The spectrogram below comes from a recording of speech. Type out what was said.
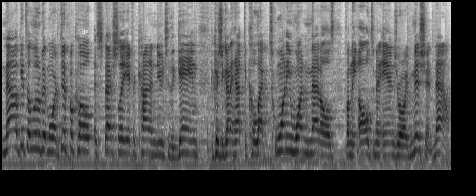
now it gets a little bit more difficult, especially if you're kind of new to the game, because you're gonna have to collect 21 medals from the Ultimate Android mission. Now,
